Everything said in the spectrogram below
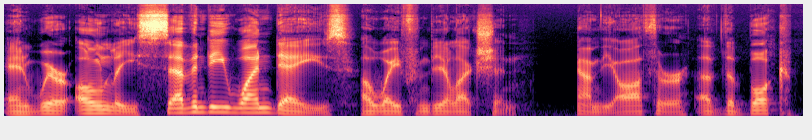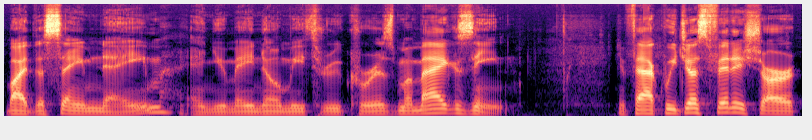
And we're only 71 days away from the election. I'm the author of the book by the same name, and you may know me through Charisma Magazine. In fact, we just finished our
